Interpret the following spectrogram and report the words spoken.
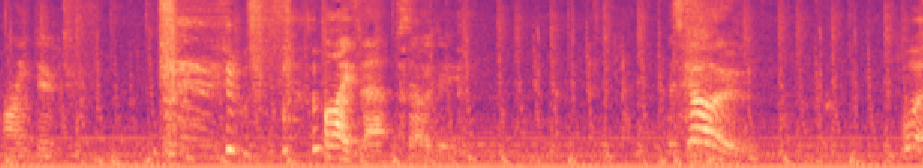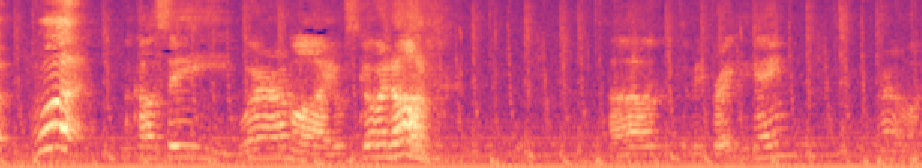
I do five laps, I'll do. Let's go! what? What? I can't see. Where am I? What's going on? Um, did we break the game? Where am I?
